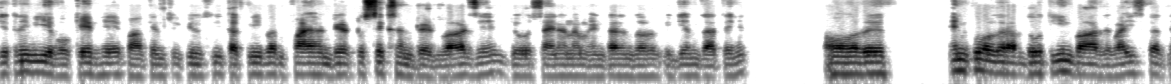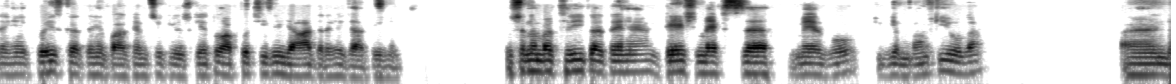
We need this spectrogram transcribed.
जितने भी ये वोकेब है पाक एम सी तकरीबन 500 टू 600 वर्ड्स हैं, जो साइनानम इंटरनम और आते हैं। और इनको अगर आप दो तीन बार रिवाइज करते हैं क्वेज करते हैं पाक एम सी क्यूज़ के तो आपको चीज़ें याद रह जाती हैं। क्वेश्चन नंबर थ्री करते हैं। डेश मैक्स मेयर वो ये मोंकी होगा। एंड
